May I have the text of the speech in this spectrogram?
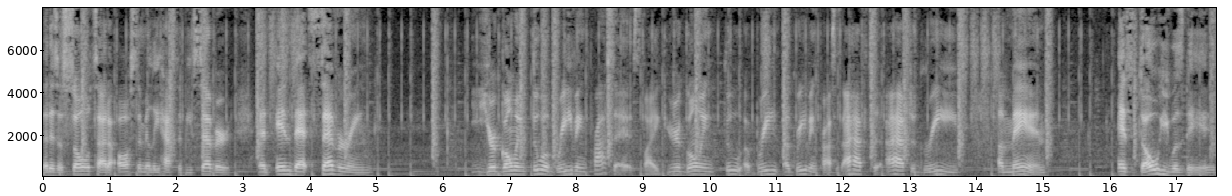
That is a soul tie that ultimately has to be severed. And in that severing you're going through a grieving process. Like you're going through a breathe a grieving process. I have to i have to grieve a man as though he was dead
